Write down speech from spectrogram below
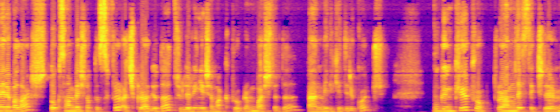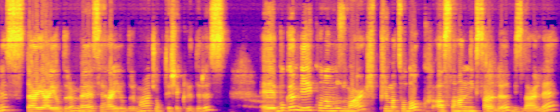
Merhabalar, 95.0 Açık Radyo'da Türlerin Yaşam Hakkı programı başladı. Ben Melike Dirikoç. Bugünkü program destekçilerimiz Derya Yıldırım ve Seher Yıldırım'a çok teşekkür ederiz. Ee, bugün bir konuğumuz var, primatolog Aslıhan Niksarlı bizlerle.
